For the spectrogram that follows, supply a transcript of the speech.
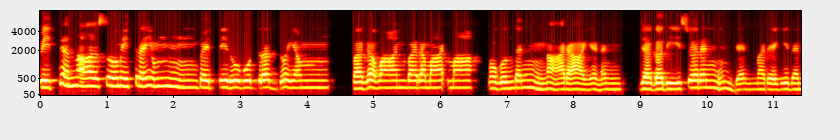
പിറ്റന്നാൾ സുമിത്രയും പെറ്റിതു പുത്രദ്വയം. ഭഗവാൻ പരമാത്മാ മുകുന്ദൻ നാരായണൻ ജഗദീശ്വരൻ ജന്മരഹിതൻ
